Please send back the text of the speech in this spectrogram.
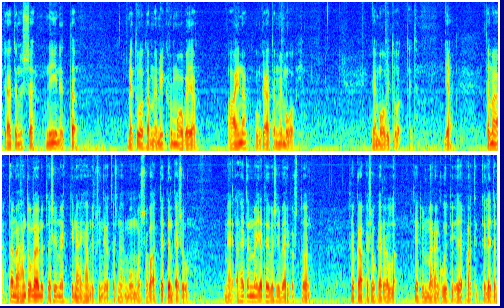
käytännössä niin, että me tuotamme mikromuoveja aina, kun käytämme muovia ja muovituotteita. Ja tämä, tämähän tulee nyt esimerkkinä ihan yksinkertaisena muun muassa vaatteiden pesu. Me lähetämme jätevesiverkostoon joka pesukerralla tietyn määrän kuituja ja partikkeleita.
